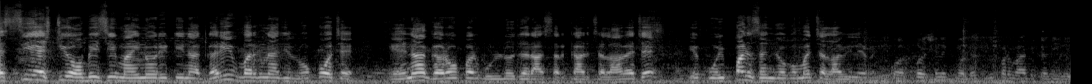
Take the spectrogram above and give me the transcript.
એસસી, એસટી, ઓબીસી માઇનોરિટીના ગરીબ વર્ગના જે લોકો છે, એના ઘરો પર બુલડોઝર આ સરકાર ચલાવે છે. એ કોઈ પણ સંજોગોમાં ચલાવી લેવાય. કોર્પોરેશન એક મદદની પણ વાત કરી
